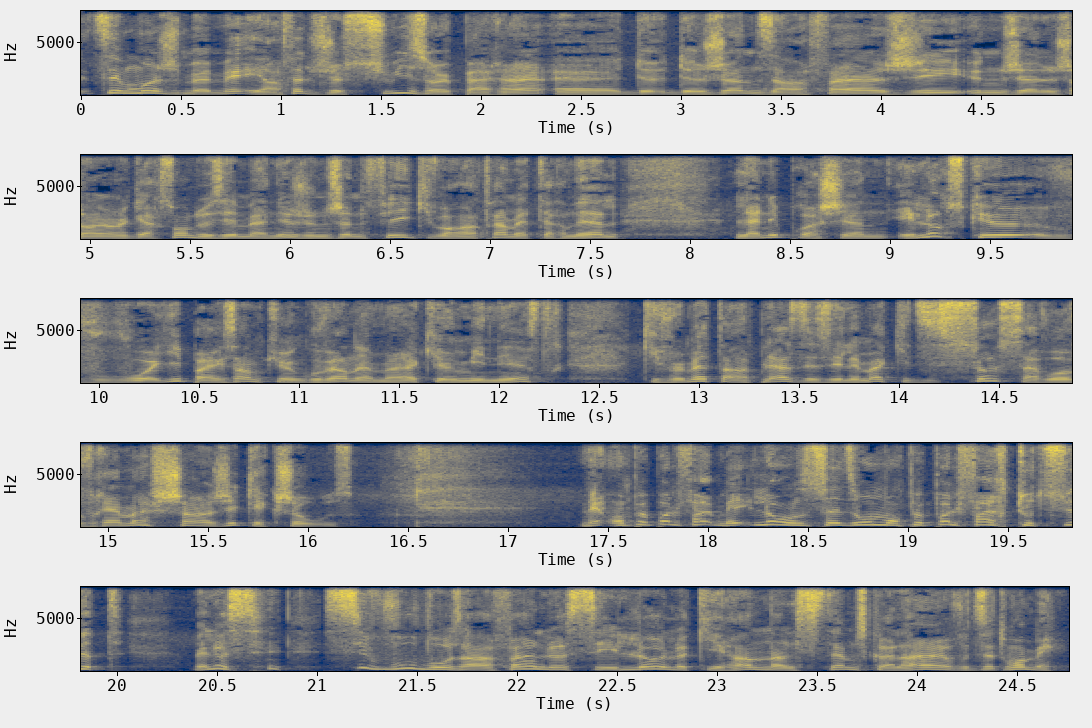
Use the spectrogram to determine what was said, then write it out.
tu sais moi je me mets et en fait je suis un parent euh, de, de, jeunes enfants. J'ai une jeune, j'ai un garçon de deuxième année, j'ai une jeune fille qui va rentrer en maternelle l'année prochaine. Et lorsque vous voyez par exemple qu'il y a un gouvernement, qu'il y a un ministre qui veut mettre en place des éléments qui disent ça, ça va vraiment changer quelque chose. Mais on peut pas le faire. Mais là, on se dit, mais on peut pas le faire tout de suite. Mais là, si, vous, vos enfants, là, c'est là, là qui rentrent dans le système scolaire, vous dites, ouais, mais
